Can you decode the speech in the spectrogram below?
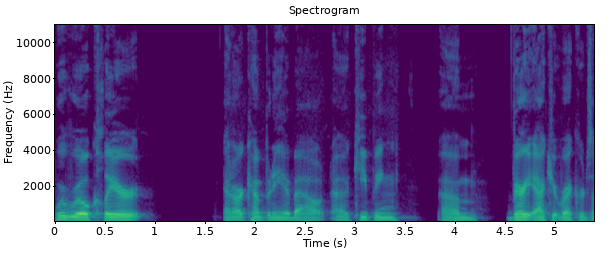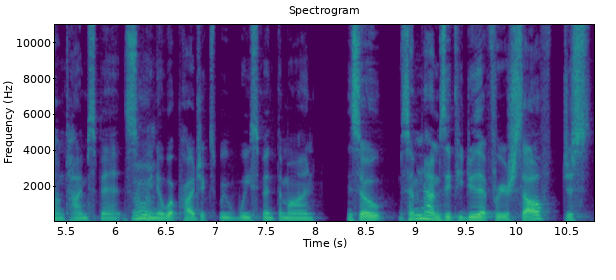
We're real clear at our company about uh, keeping um, very accurate records on time spent so we know what projects we, we spent them on. And so sometimes if you do that for yourself, just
